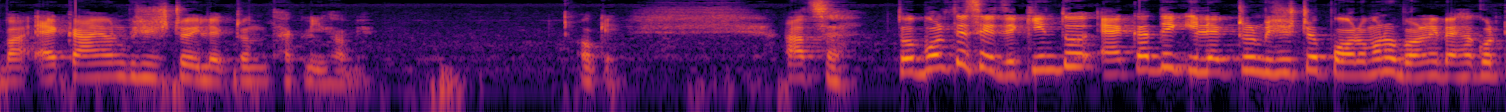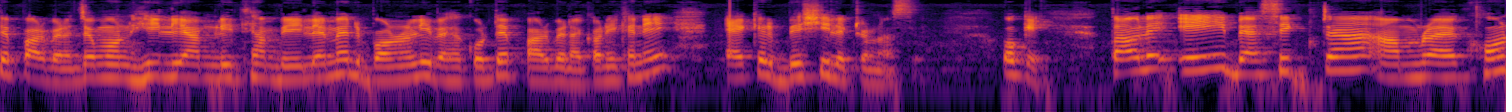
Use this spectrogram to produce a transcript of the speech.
বা এক আয়ন বিশিষ্ট ইলেকট্রন থাকলেই হবে। ওকে আচ্ছা তো বলতেছে যে কিন্তু একাধিক ইলেকট্রন বিশিষ্ট পরমাণু বর্ণালী ব্যাখ্যা করতে পারবে না। যেমন হিলিয়াম লিথিয়াম বেলিয়ামের বর্ণালী ব্যাখ্যা করতে পারবে না, কারণ এখানে একের বেশি ইলেকট্রন আছে। ওকে তাহলে এই বেসিকটা আমরা এখন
